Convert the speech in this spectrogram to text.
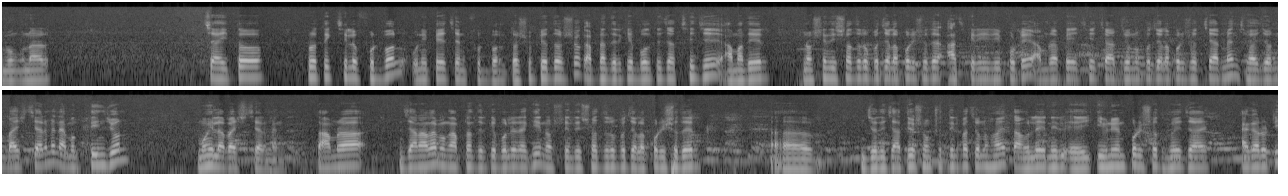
এবং ওনার চাইতো প্রতীক ছিল ফুটবল, উনি পেয়েছেন ফুটবল। তো সুপ্রিয় দর্শক, আপনাদেরকে বলতে যাচ্ছি যে আমাদের নরসিংদী সদর উপজেলা পরিষদের আজকের এই রিপোর্টে আমরা পেয়েছি চারজন উপজেলা পরিষদ চেয়ারম্যান, ছয়জন ভাইস চেয়ারম্যান এবং তিনজন মহিলা ভাইস চেয়ারম্যান। তো আমরা জানালাম এবং আপনাদেরকে বলে রাখি, নরসিংদী সদর উপজেলা পরিষদের যদি জাতীয় সংসদ নির্বাচন হয়, তাহলে এই ইউনিয়ন পরিষদ হয়ে যায় এগারোটি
